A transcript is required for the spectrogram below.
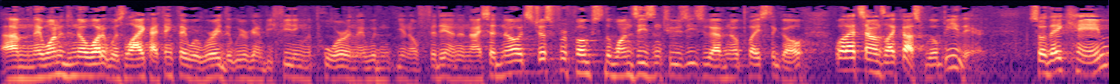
Um, they wanted to know what it was like. I think they were worried that we were going to be feeding the poor and they wouldn't, you know, fit in. And I said, no, it's just for folks, the onesies and twosies who have no place to go. Well, that sounds like us. We'll be there. So they came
